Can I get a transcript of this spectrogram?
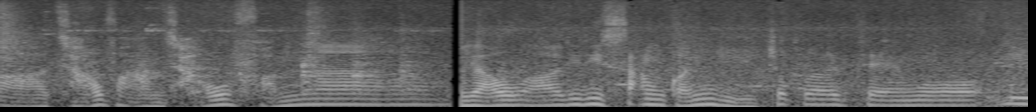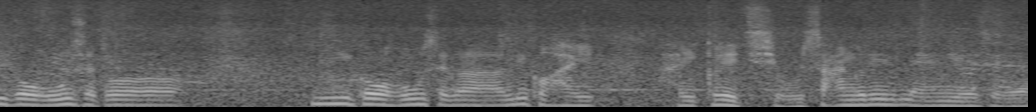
啊炒飯炒粉啦、有啊呢啲生滾魚粥啦，正喎、呢、個好食喎、呢、個好食啊！呢、個係係佢哋潮汕嗰啲靚嘢食啊，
